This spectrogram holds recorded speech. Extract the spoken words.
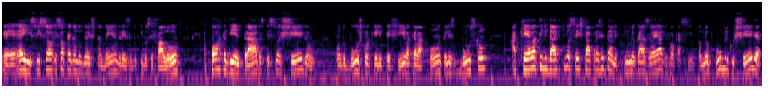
é, é isso. E só, e só pegando o gancho também, Andresa, do que você falou, a porta de entrada, as pessoas chegam quando buscam aquele perfil, aquela conta, eles buscam aquela atividade que você está apresentando, que no meu caso é a advocacia. Então, meu público chega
